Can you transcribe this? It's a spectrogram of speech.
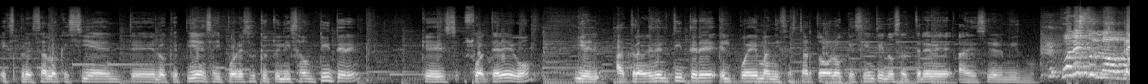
expresar lo que siente, lo que piensa y por eso es que utiliza un títere, que es su alter ego, y a través del títere él puede manifestar todo lo que siente y no se atreve a decir él mismo. ¿Cuál es tu nombre?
